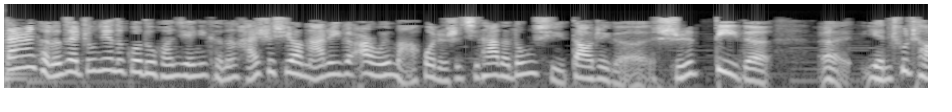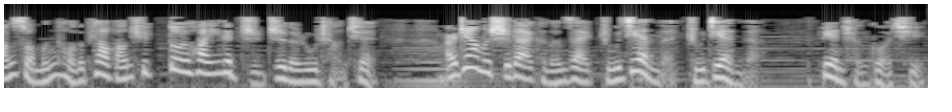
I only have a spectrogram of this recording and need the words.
当然，可能在中间的过渡环节，你可能还是需要拿着一个二维码或者是其他的东西到这个实地的呃演出场所门口的票房去兑换一个纸质的入场券，而这样的时代可能在逐渐的、逐渐的变成过去。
